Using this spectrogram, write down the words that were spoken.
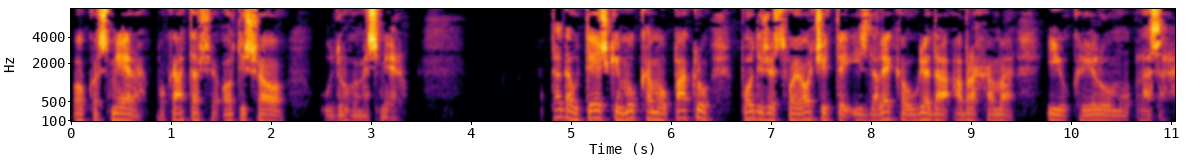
oko smjera, bogataš je otišao u drugome smjeru. Tada u teškim mukama u paklu podiže svoje očite i izdaleka ugleda Abrahama i u krilu mu Lazara.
